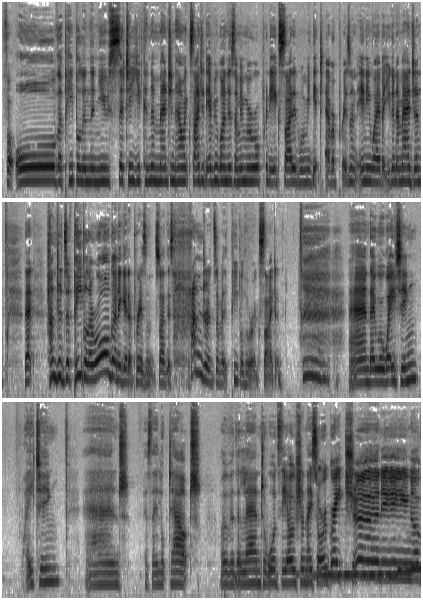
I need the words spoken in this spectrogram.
for all the people in the new city. You can imagine how excited everyone is. I mean, we're all pretty excited when we get to have a present anyway, but you can imagine that hundreds of people are all going to get a present. So there's hundreds of people who are excited. And they were waiting, waiting, and as they looked out over the land towards the ocean, they saw a great churning of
